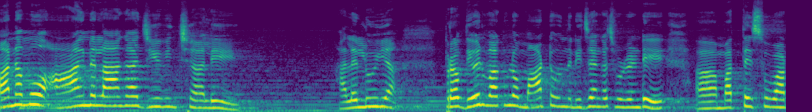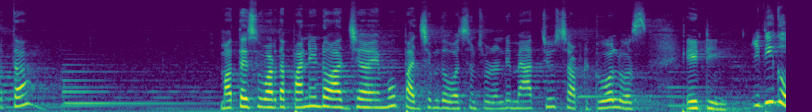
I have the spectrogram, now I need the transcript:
మనము ఆయనలాగా జీవించాలి. అలలుయ ప్రభు దేవుని వాక్యంలో మాట ఉంది. నిజంగా చూడండి మత్తేసు వార్త మత్తైసు వార్త పన్నెండో అధ్యాయము పద్దెనిమిదో వచనం చూడండి. Matthews chapter twelve verse eighteen. ఇదిగో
